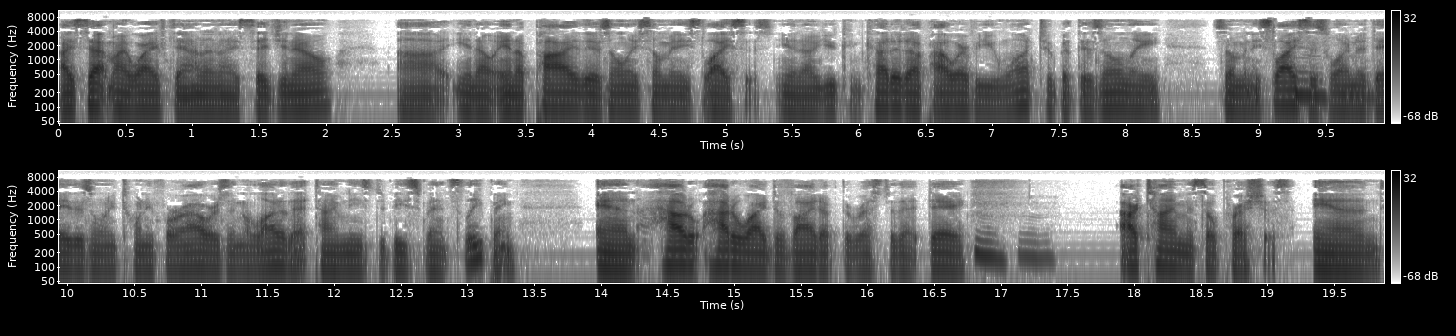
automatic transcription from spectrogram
I sat my wife down and I said, you know, uh, you know, in a pie, there's only so many slices. You know, you can cut it up however you want to, but there's only so many slices. Mm-hmm. Well, in a day, there's only 24 hours, and a lot of that time needs to be spent sleeping. And how do how do I divide up the rest of that day? Mm-hmm. Our time is so precious, and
